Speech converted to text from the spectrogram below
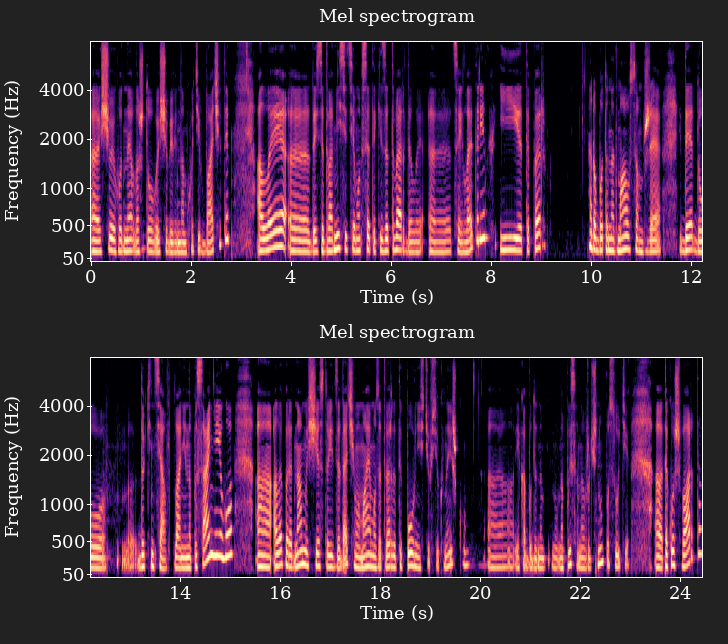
е, що його не влаштовує, що би він нам хотів бачити. Але е, десь за два місяці ми все-таки затвердили цей летерінг, і тепер. Робота над Маусом вже йде до, до кінця в плані написання його, але перед нами ще стоїть задача. Ми маємо затвердити повністю всю книжку, яка буде ну, написана вручну, по суті. Також варта,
